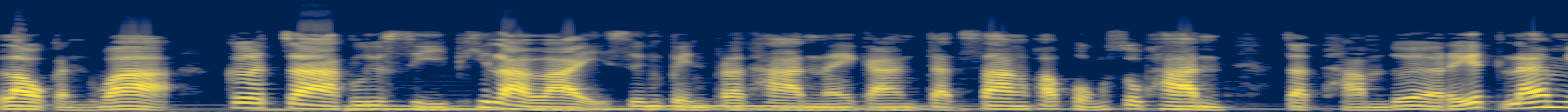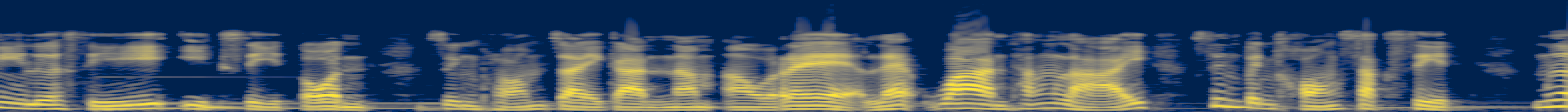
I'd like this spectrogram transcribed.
เล่ากันว่าเกิดจากฤาษีพิลาไลยซึ่งเป็นประธานในการจัดสร้างพระผงสุพรรณจัดทำด้วยฤทธิ์และมีฤาษีอีกสี่ตน ซึ่งพร้อมใจกันนำเอาแร่และว่านทั้งหลาย ซึ่งเป็นของศักดิ์สิทธิ์ เมื่อ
